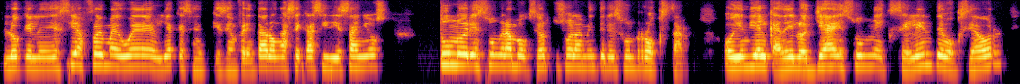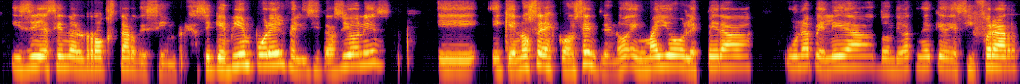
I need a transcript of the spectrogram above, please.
Lo que le decía Floyd Mayweather el día que se, que se enfrentaron hace casi 10 años, tú no eres un gran boxeador, tú solamente eres un rockstar. Hoy en día el Canelo ya es un excelente boxeador y sigue siendo el rockstar de siempre. Así que bien por él, felicitaciones y, que no se desconcentre, ¿no? En mayo le espera una pelea donde va a tener que descifrar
